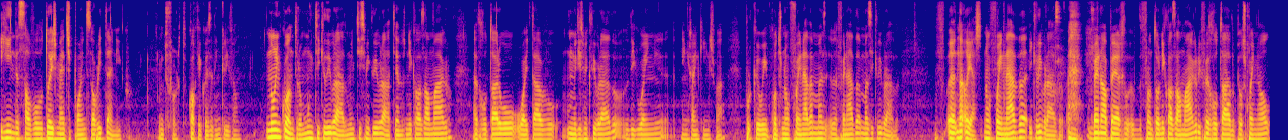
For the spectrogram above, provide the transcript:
E ainda salvou dois match points ao britânico. muito forte. Qualquer coisa de incrível. Num encontro muito equilibrado, muitíssimo equilibrado, temos Nicolás Almagro a derrotar o, o oitavo, muitíssimo equilibrado, digo em, em rankings, vá, porque o encontro não foi nada, mas, foi nada, mas equilibrado. Ah, não, aliás, não foi nada equilibrado. Ben Oper defrontou Nicolás Almagro e foi derrotado pelo espanhol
